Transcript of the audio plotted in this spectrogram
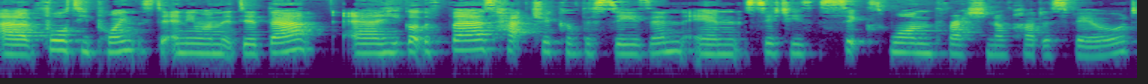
Uh, 40 points to anyone that did that. Uh, he got the first hat trick of the season in City's 6 1 thrashing of Huddersfield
